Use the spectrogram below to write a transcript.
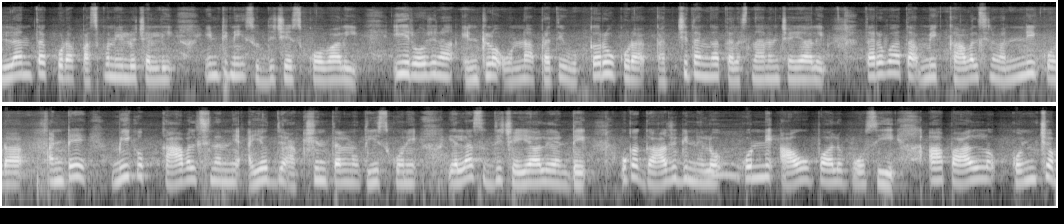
ఇల్లంతా కూడా పసుపు నీళ్ళు చల్లి ఇంటిని శుద్ధి చేసుకోవాలి. ఈ రోజున ఇంట్లో ఉన్న ప్రతి ఒక్కరూ కూడా ఖచ్చితంగా తలస్నానం చేయాలి. తర్వాత మీకు కావలసినవన్నీ కూడా అంటే మీకు కావలసినన్ని అయోధ్య అక్షింతలను తీసుకొని ఎలా శుద్ధి చేయాలి అంటే ఒక గాజు గిన్నెలో కొన్ని ఆవు పాలు పోసి ఆ పాలలో కొంచెం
